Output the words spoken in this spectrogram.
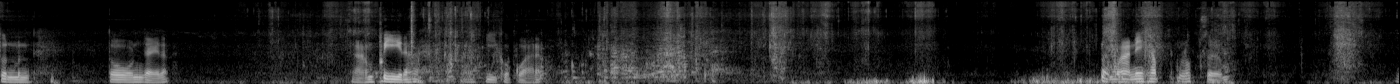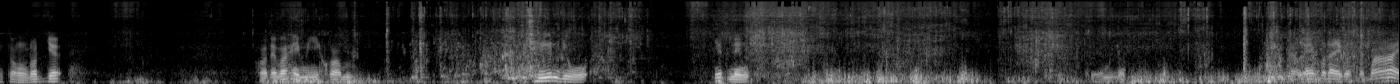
ต้นมันโตใหญ่แล้วสามปีแล้วสามปีกว่าๆแล้ว ประมาณนี้ครับ ลบเสริมไม่ต้องลดเยอะ ขอแต่ว่าให้มีความชื้นอยู่นิดหนึ่งเสริมลบหน้าแรงก็ได้ก็สบาย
